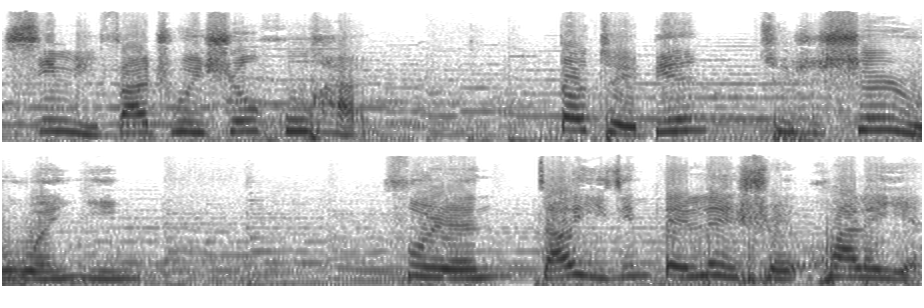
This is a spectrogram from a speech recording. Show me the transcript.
心里发出一声呼喊，到嘴边却是声如蚊蝇。妇人早已经被泪水花了眼，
